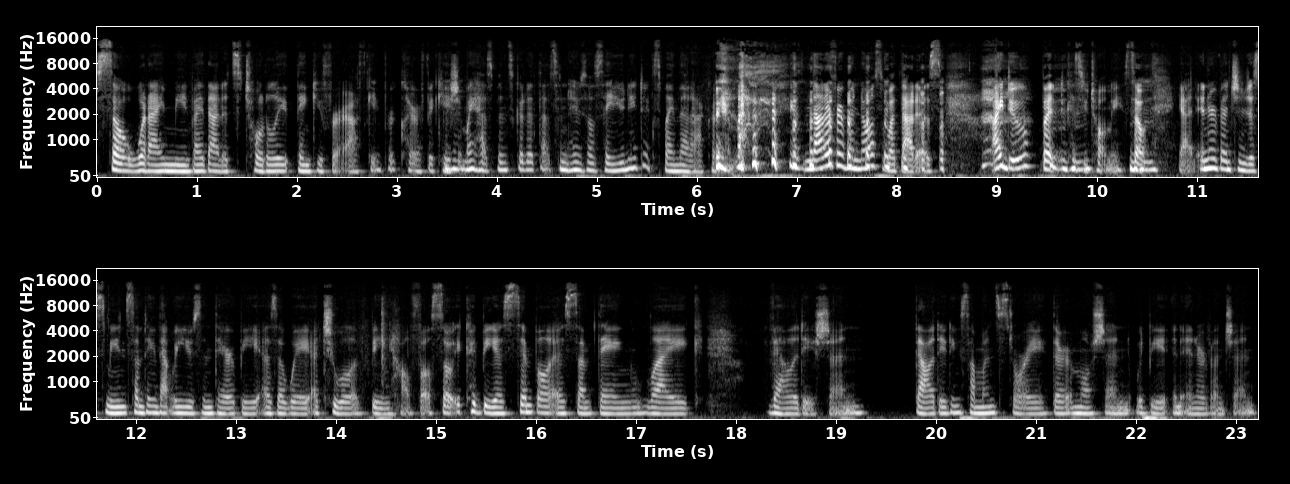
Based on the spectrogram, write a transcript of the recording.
So what I mean by that, it's totally. Thank you for asking for clarification. Mm-hmm. My husband's good at that. Sometimes he'll say, "You need to explain that acronym." Not everyone knows what that is. I do, but because Mm-hmm. you told me. So yeah, intervention just means something that we use in therapy as a way, a tool of being helpful. So it could be as simple as something like validation. Validating someone's story, their emotion would be an intervention.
